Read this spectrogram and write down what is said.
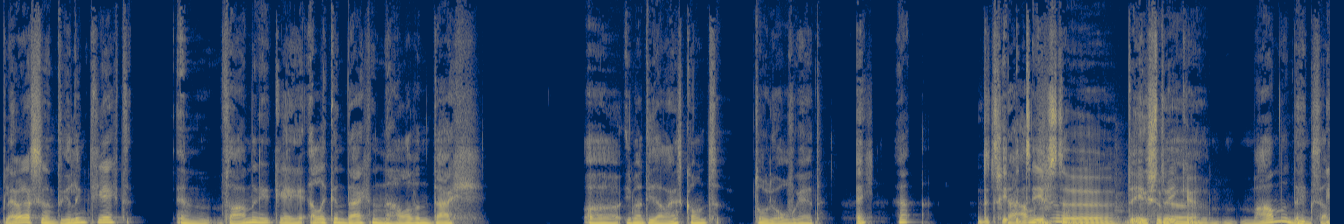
Blijkbaar als je een drilling krijgt, in Vlaanderen krijg je elke dag een halve dag eh, iemand die daar langskomt door de overheid. Het, Ja, het eerste, de eerste weken. maanden, denk ik zelf.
